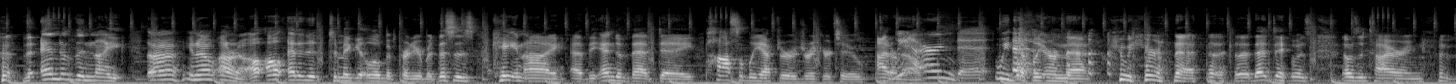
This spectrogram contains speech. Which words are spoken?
the end of the night. Uh, you know, I don't know. I'll, I'll edit it to make it a little bit prettier. But this is Kate and I at the end of that day, possibly after a drink or two. I don't we know. We earned it. we definitely earned that. we earned that. that day was that was a tiring. That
